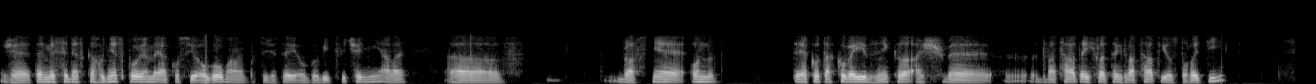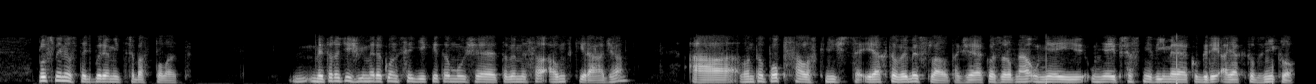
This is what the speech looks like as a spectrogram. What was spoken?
Že ten my si dneska hodně spojujeme jako s jogou, máme pocit, že to je jogový cvičení, ale uh, vlastně on jako takový vznikl až ve 20. letech 20. století. Plus minus teď bude mít třeba 100 let. My to totiž víme dokonce díky tomu, že to vymyslel Aunský Ráža a on to popsal v knížce, i jak to vymyslel, takže jako zrovna u něj, u něj přesně víme, jako kdy a jak to vzniklo.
